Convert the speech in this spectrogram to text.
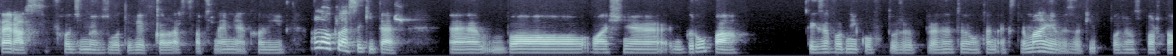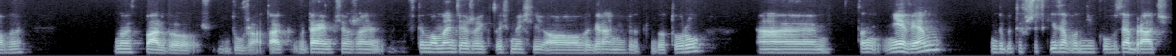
teraz wchodzimy w złoty wiek kolarstwa, przynajmniej jak chodzi, ale o klasyki też, e, bo właśnie grupa tych zawodników, którzy prezentują ten ekstremalnie wysoki poziom sportowy, no jest bardzo duża, tak? Wydaje mi się, że w tym momencie, jeżeli ktoś myśli o wygraniu wielkiego turu, to nie wiem, gdyby tych wszystkich zawodników zebrać,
